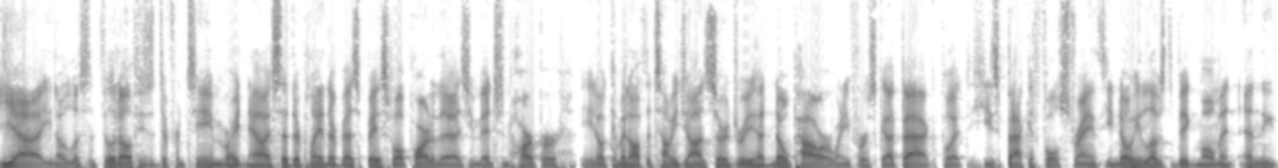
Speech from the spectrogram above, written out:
Yeah, you know, listen, Philadelphia's a different team right now. I said they're playing their best baseball. Part of that, as you mentioned, Harper, you know, coming off the Tommy John surgery, had no power when he first got back, but he's back at full strength. You know, he loves the big moment. And the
